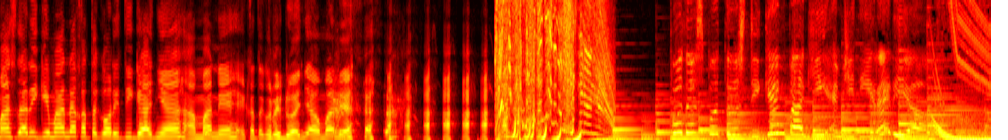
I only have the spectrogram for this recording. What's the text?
Mas dari gimana kategori tiganya? Aman ya? Eh, kategori duanya aman ya? Putus-putus di geng pagi MGT Radio.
